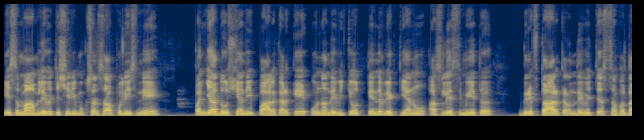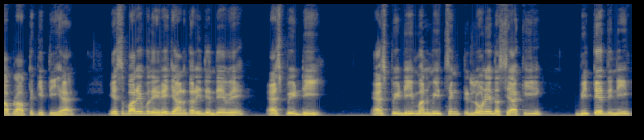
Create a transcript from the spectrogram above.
ਇਸ ਮਾਮਲੇ ਵਿੱਚ ਸ਼੍ਰੀ ਮੁਕਤਸਰ ਸਾਹਿਬ ਪੁਲਿਸ ਨੇ ਪੰਜਾਂ ਦੋਸ਼ੀਆਂ ਦੀ ਭਾਲ ਕਰਕੇ ਉਹਨਾਂ ਦੇ ਵਿੱਚੋਂ ਤਿੰਨ ਵਿਅਕਤੀਆਂ ਨੂੰ ਅਸਲੇ ਸਮੇਤ ਗ੍ਰਿਫਤਾਰ ਕਰਨ ਦੇ ਵਿੱਚ ਸਫਲਤਾ ਪ੍ਰਾਪਤ ਕੀਤੀ ਹੈ। ਇਸ ਬਾਰੇ ਵਧੇਰੇ ਜਾਣਕਾਰੀ ਦਿੰਦੇ ਹੋਏ S P D S P D Manmeet Singh Dhillon ਨੇ ਦੱਸਿਆ ਕਿ ਬੀਤੇ ਦਿਨੀ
